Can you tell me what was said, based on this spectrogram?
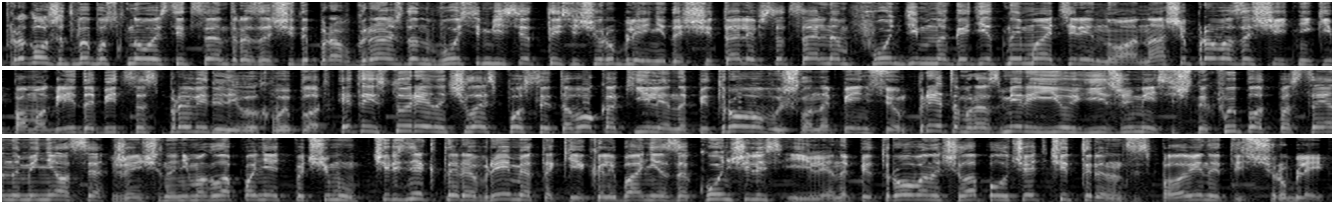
Продолжит выпуск новости Центра защиты прав граждан. 80 тысяч рублей не досчитали в социальном фонде многодетной матери, ну а наши правозащитники помогли добиться справедливых выплат. Эта история началась после того, как Елена Петрова вышла на пенсию. При этом размер ее ежемесячных выплат постоянно менялся. Женщина не могла понять почему. Через некоторое время такие колебания закончились, и Елена Петрова начала получать 14,5 тысяч рублей.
